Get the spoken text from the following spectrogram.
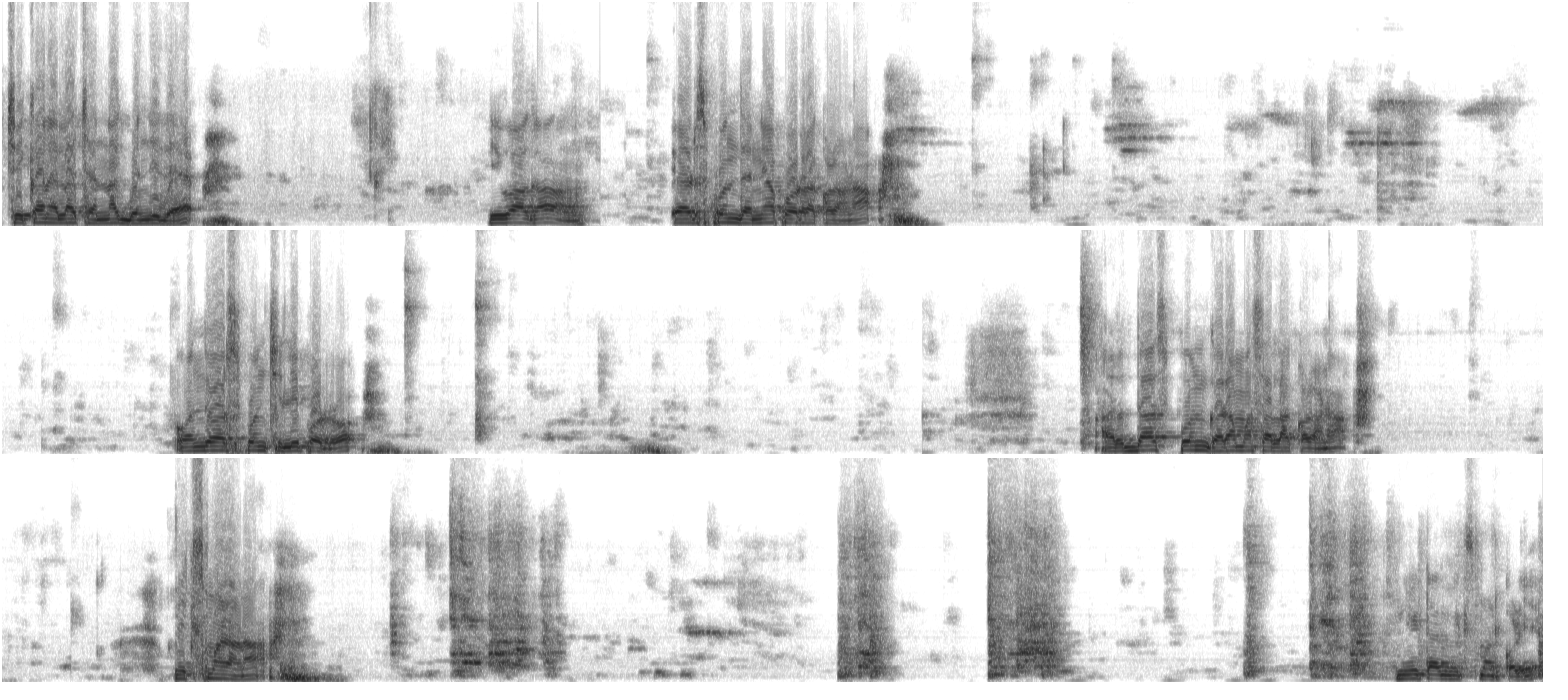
ಚಿಕನ್ ಎಲ್ಲ ಚೆನ್ನಾಗಿ ಬೆಂದಿದೆ. ಇವಾಗ ಎರಡು ಸ್ಪೂನ್ ಧನಿಯಾ ಪೌಡರ್ ಹಾಕೊಳ್ಳೋಣ. ಒಂದೂವರೆ ಸ್ಪೂನ್ ಚಿಲ್ಲಿ ಪೌಡ್ರು. ಅರ್ಧ ಸ್ಪೂನ್ ಗರಂ ಮಸಾಲ ಹಾಕೊಳ್ಳೋಣ. ಮಿಕ್ಸ್ ಮಾಡೋಣ. ನೀಟಾಗಿ ಮಿಕ್ಸ್ ಮಾಡ್ಕೊಳ್ಳಿ.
